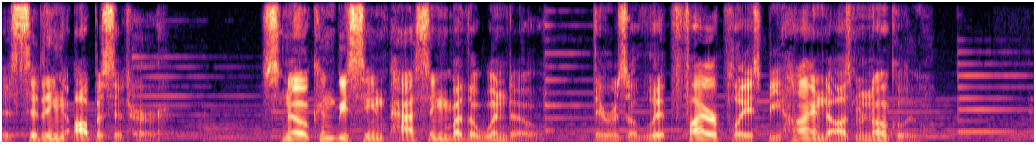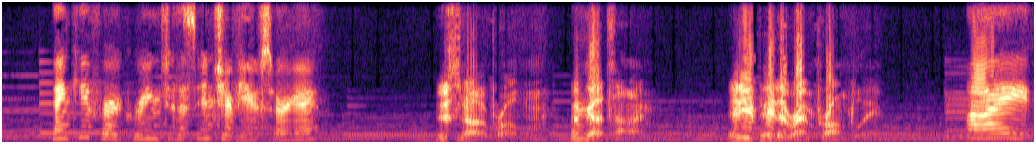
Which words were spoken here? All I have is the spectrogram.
is sitting opposite her. Snow can be seen passing by the window. There is a lit fireplace behind Osmanoglu. Thank you for agreeing to this interview, Sergey. It's not a problem. I've got time. And you pay the rent promptly. I.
